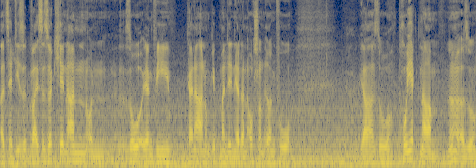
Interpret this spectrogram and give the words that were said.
als hätte diese weiße Söckchen an und so irgendwie, keine Ahnung, gibt man denen ja dann auch schon irgendwo ja so Projektnamen, ne? Also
